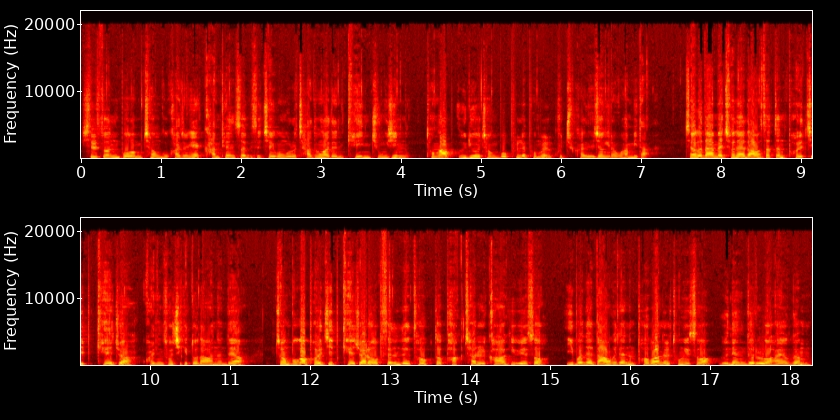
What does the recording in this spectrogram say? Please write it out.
실손보험 청구 과정의 간편 서비스 제공으로 자동화된 개인 중심 통합 의료 정보 플랫폼을 구축할 예정이라고 합니다. 자, 그 다음에 전에 나왔었던 벌집 계좌 관련 소식이 또 나왔는데요. 정부가 벌집 계좌를 없애는데 더욱더 박차를 가하기 위해서 이번에 나오게 되는 법안을 통해서 은행들로 하여금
